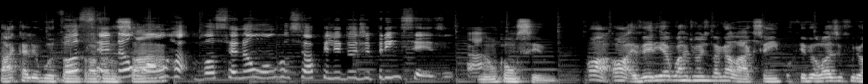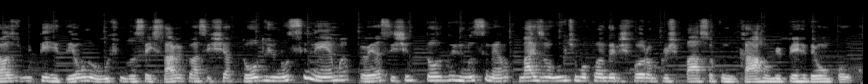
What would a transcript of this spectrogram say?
Taca ali o botão pra você não avançar. honra, você não honra o seu apelido de princesa, tá? Não consigo. Ó, ó, eu veria Guardiões da Galáxia, hein? Porque Velozes e Furiosos me perdeu no último. Vocês sabem que eu assistia todos no cinema. Eu ia assistir todos no cinema. Mas o último, quando eles foram pro espaço com o carro, me perdeu um pouco.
